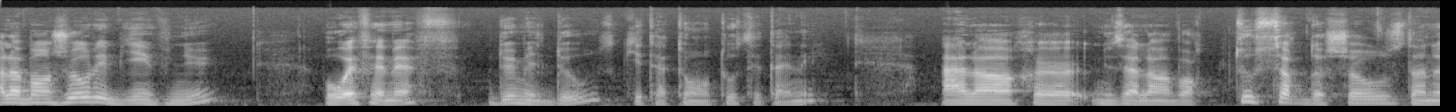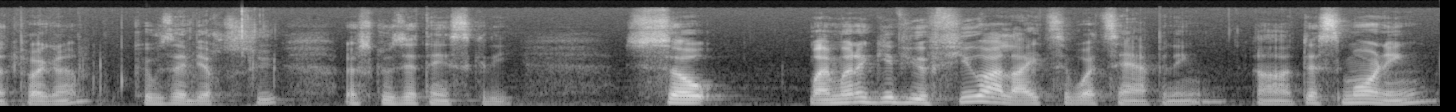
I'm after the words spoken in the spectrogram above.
Alors bonjour et bienvenue au FMF 2012 qui est à Toronto cette année. Alors euh, nous allons avoir toutes sortes de choses dans notre programme que vous avez reçu lorsque vous êtes inscrit. So I'm going to give you a few highlights of what's happening. Uh, this morning,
